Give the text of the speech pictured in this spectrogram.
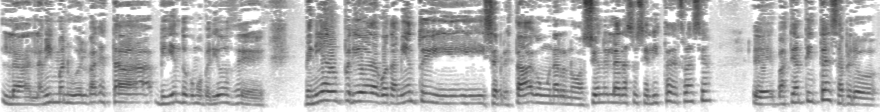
la, la misma Nouvelle Vague estaba viviendo como periodos de... Venía de un periodo de agotamiento y, se prestaba como una renovación en la era socialista de Francia eh, bastante intensa, pero,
